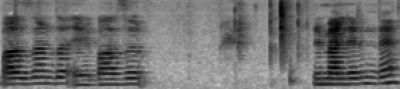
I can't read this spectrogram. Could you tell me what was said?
Bazılarında e, bazı rimellerin de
